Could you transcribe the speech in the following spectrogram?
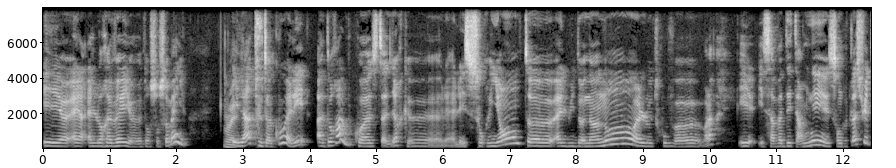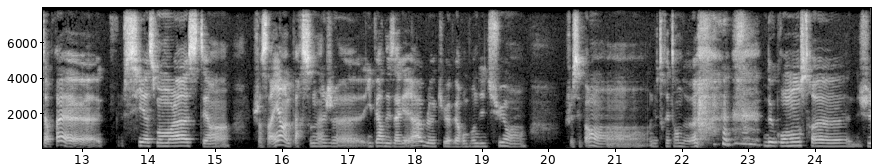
et euh, elle, elle le réveille euh, dans son sommeil. Ouais. Et là, tout à coup, elle est adorable, quoi. C'est-à-dire que elle, est souriante, elle lui donne un nom, elle le trouve, euh, voilà. Et, et ça va déterminer sans doute la suite. Après, euh, si à ce moment-là, c'était un, j'en sais rien, un personnage euh, hyper désagréable qui lui avait rebondi dessus en, je sais pas, en le traitant de, de gros monstre, euh, je-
